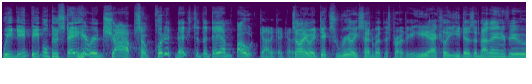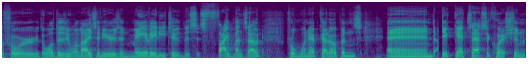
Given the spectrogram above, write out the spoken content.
we need people to stay here and shop, so put it next to the damn boat. Got it, got it. Got it. So anyway, Dick's really excited about this project. He actually he does another interview for the Walt Disney World Eyes and Ears in May of '82. This is five months out from when Epcot opens, and Dick gets asked a question:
